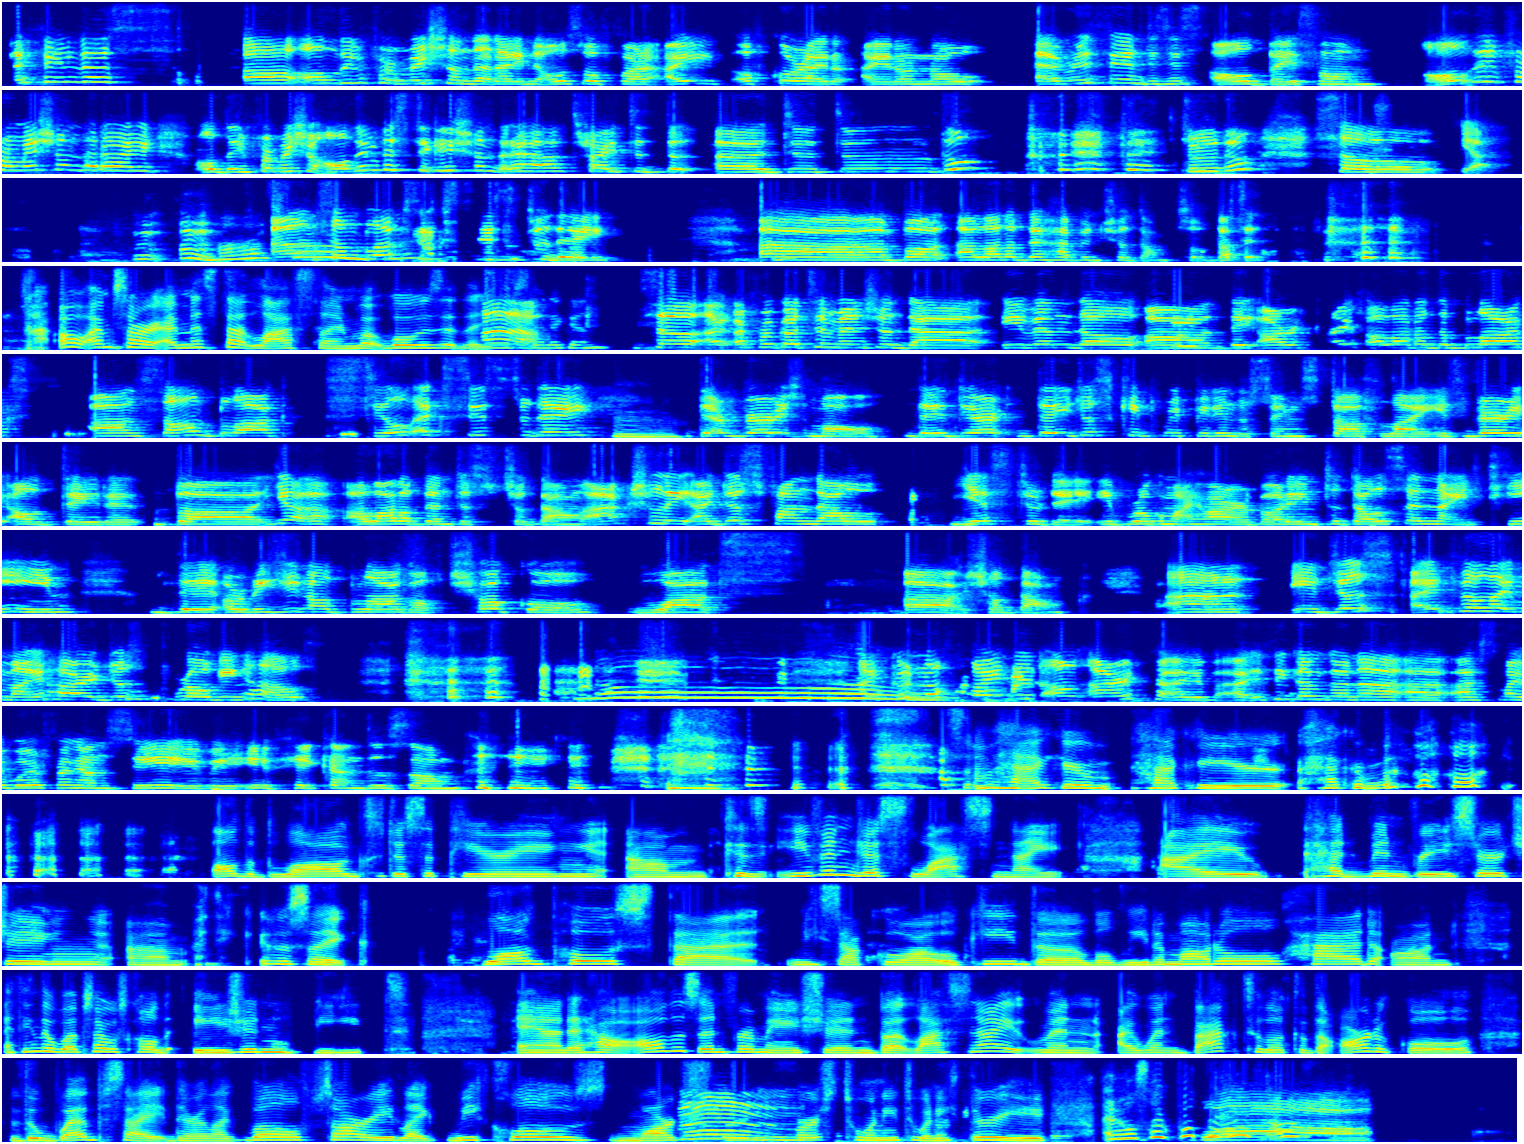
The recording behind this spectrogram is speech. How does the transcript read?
I think that's uh, all the information that I know so far. I of course I, I don't know everything. This is all based on all the information that I, all the information, all the investigation that I have tried to do, uh, do, do, do, do, do. So yeah. Awesome. And some blogs exist today, uh, but a lot of them have been shut down. So that's it. Oh, I'm sorry. I missed that last line. What what was it that you Ah. said again? So I, I forgot to mention that even though uh, they archive a lot of the blogs, uh, some blog still exists today. Mm. They're very small. They they they just keep repeating the same stuff. Like it's very outdated. But yeah, a lot of them just shut down. Actually, I just found out yesterday. It broke my heart. But in 2019, the original blog of Choco was uh, shut down, and it just I feel like my heart just broke in half. No. I could not find it on archive. I think I'm gonna uh, ask my boyfriend and see if he, if he can do some. Some hacker hacker hacker mode. All the blogs disappearing. Um, because even just last night, I had been researching. Um, I think it was like blog posts that Misako Aoki, the Lolita model, had on. I think the website was called Asian Beat, and it had all this information. But last night, when I went back to look at the article, the website, they're like, well, sorry, like we closed March Mm. 31st, 2023. And I was like, what the heck? wow.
